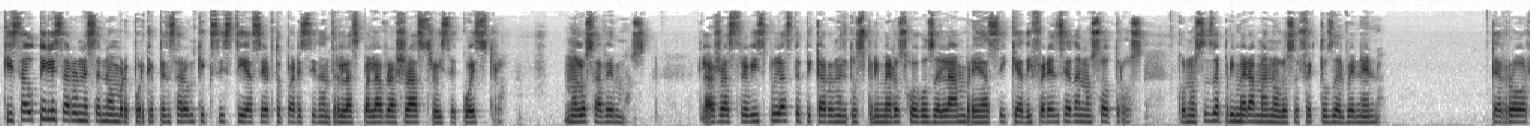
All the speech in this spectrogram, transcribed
Quizá utilizaron ese nombre porque pensaron que existía cierto parecido entre las palabras rastro y secuestro. No lo sabemos. Las rastrevíspulas te picaron en tus primeros juegos del hambre, así que, a diferencia de nosotros, conoces de primera mano los efectos del veneno. Terror,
